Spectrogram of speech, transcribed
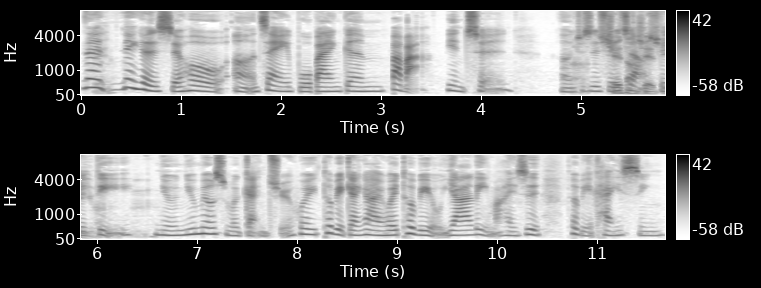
那那个时候呃，在博班跟爸爸变成。嗯，就是学长学弟，你有你有没有什么感觉？会特别尴尬，还会特别有压力吗？还是特别开心？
